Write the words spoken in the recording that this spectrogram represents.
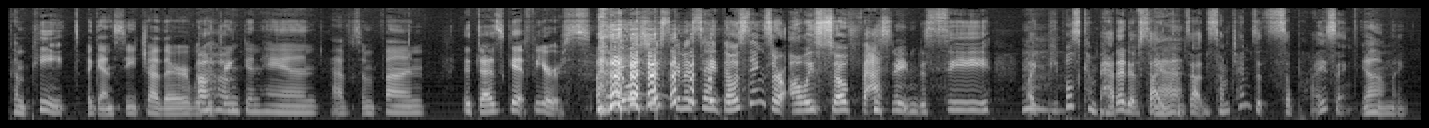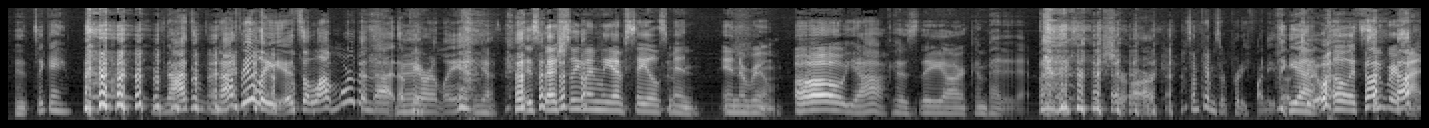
compete against each other with Uh-huh. a drink in hand, have some fun. It does get fierce. I was just going to say, those things are always so fascinating to see like people's competitive side Yeah. comes out, and sometimes it's surprising. Yeah, I'm like, it's a game. not not really. It's a lot more than that, Right. apparently. yes. Especially when we have salesmen in a room Oh yeah, because they are competitive. they sure are. Sometimes they're pretty funny though yeah. too. Oh, it's super fun.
